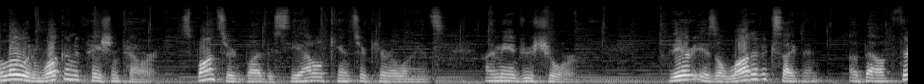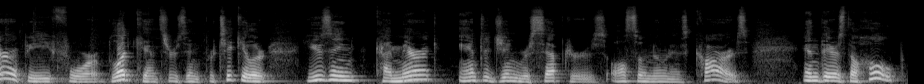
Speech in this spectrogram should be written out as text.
Hello and welcome to Patient Power, sponsored by the Seattle Cancer Care Alliance. I'm Andrew Schorr. There is a lot of excitement about therapy for blood cancers, in particular, using chimeric antigen receptors, also known as CARs. And there's the hope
